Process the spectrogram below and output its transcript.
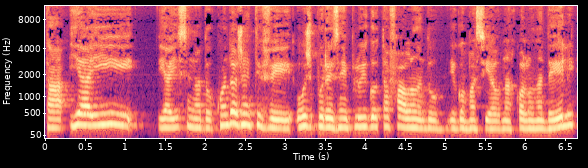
Tá, e aí, e aí, senador, quando a gente vê, hoje, por exemplo, o Igor está falando, Igor Maciel, na coluna dele,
